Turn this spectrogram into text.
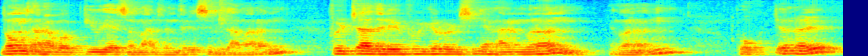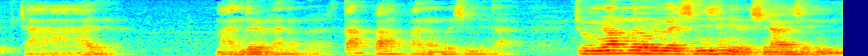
농사라고 비유해서 말씀드렸습니다만은 불자들이 불교를 신행하는 것은 이거는 복전을 잘 만들어가는 것, 닦아가는 것입니다. 중요한 건 우리가 신심이요, 신앙심.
